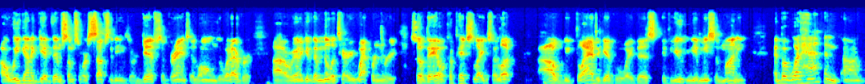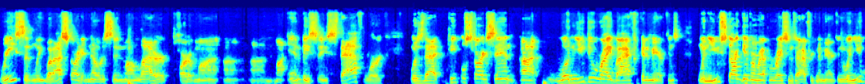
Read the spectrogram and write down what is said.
Are we going to give them some sort of subsidies or gifts or grants or loans or whatever? Uh, we're going to give them military weaponry. So they'll capitulate and say, look, I'll be glad to give away this if you can give me some money. And but what happened uh, recently, what I started noticing my latter part of my uh, uh, my NBC staff work was that people started saying, uh, when you do right by African Americans, when you start giving reparations to African Americans, when you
